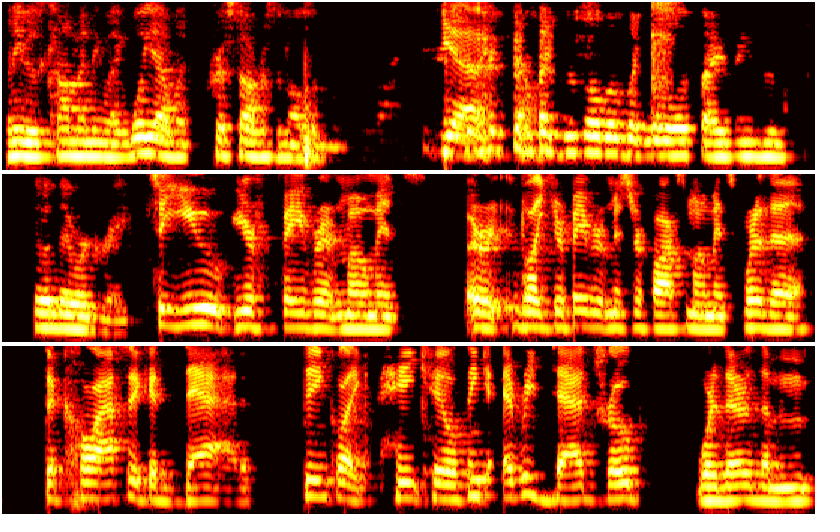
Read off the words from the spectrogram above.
when he was commenting like, well, yeah, but Kristofferson also knows karate. yeah. like just all those like little aside things. Is, they, were- they were great. so you, your favorite moments, or like your favorite Mr. Fox moments, were the the classic dad. Think like Hank Hill. Think every dad trope where they're the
